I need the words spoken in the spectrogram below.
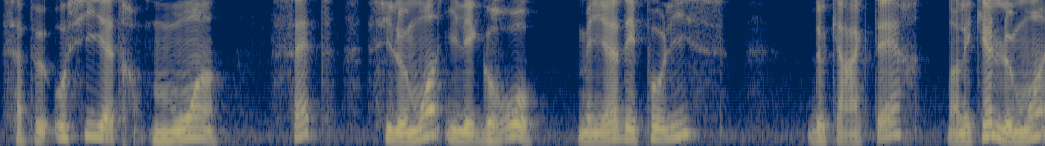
Ça peut aussi être moins 7 si le moins il est gros, mais il y a des polices de caractères dans lesquels le moins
